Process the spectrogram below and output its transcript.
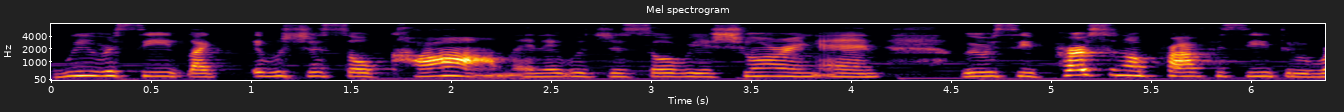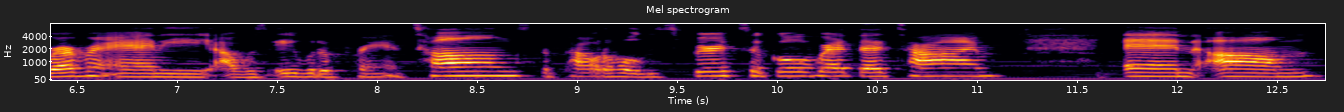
we received like it was just so calm and it was just so reassuring. And we received personal prophecy through reverend annie. I was able to pray in tongues. The power of the holy spirit took over at that time. And um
